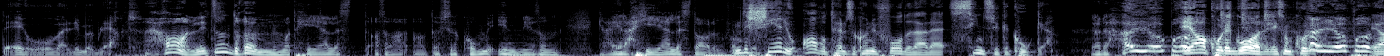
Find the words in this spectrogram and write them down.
Det er jo veldig møblert. Jeg har en liten sånn drøm om at hele Altså at jeg skal komme inn i sånn greie der hele stadion Men det skjer jo av og til, så kan du få det der eh, sinnssyke koket. Ja, det heia bra! Ja, hvor det går liksom hvor, Heia Brann! ja,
